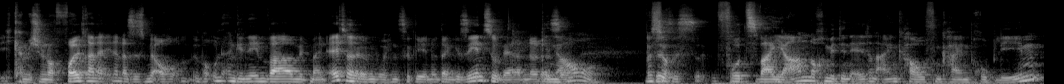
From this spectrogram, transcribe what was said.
Ich kann mich schon noch voll daran erinnern, dass es mir auch immer unangenehm war, mit meinen Eltern irgendwo hinzugehen und dann gesehen zu werden oder so. Genau. Weißt Das du, ist- vor zwei Jahren noch mit den Eltern einkaufen, kein Problem.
